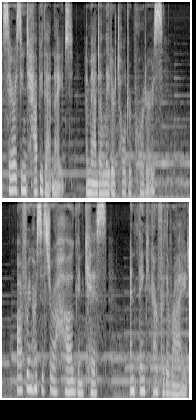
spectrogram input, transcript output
Sarah seemed happy that night, Amanda later told reporters, offering her sister a hug and kiss and thanking her for the ride.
